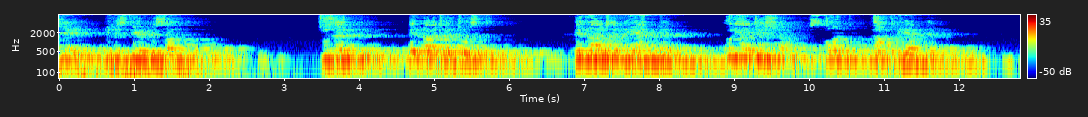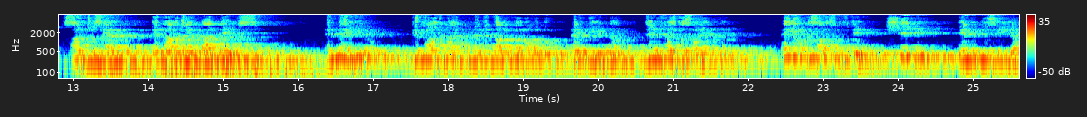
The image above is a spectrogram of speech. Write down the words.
ġej mill-Ispirtu Santu. Ġużeppi, ir-raġel ġust, ir-raġel li jemmen u li aġixxa skont dak li jemmen. San Ġużepp ir-raġel qaddis. Immejjew kif aħna nmeditaw dal-għodu bejnietna din il-festa solenni. Ejja nistaqsu ftit x'inhi il-qdusija.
